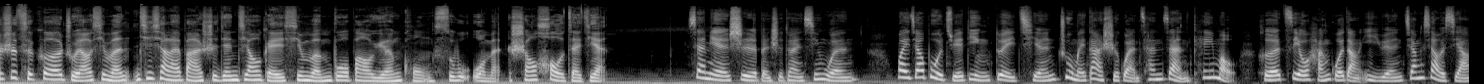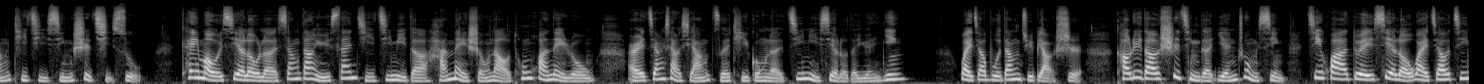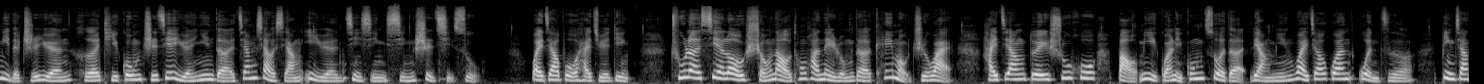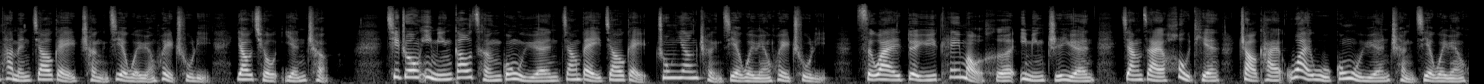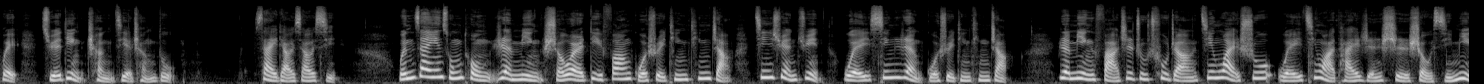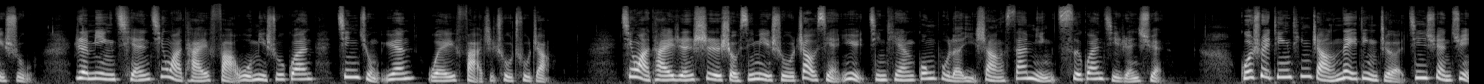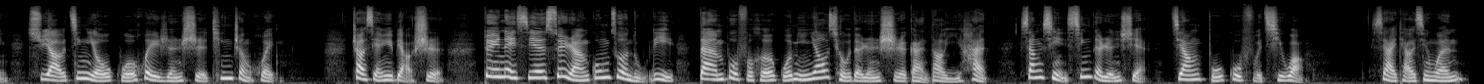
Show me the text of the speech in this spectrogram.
此时此刻，主要新闻。接下来把时间交给新闻播报员孔苏，我们稍后再见。下面是本时段新闻：外交部决定对前驻美大使馆参赞 K 某和自由韩国党议员姜孝祥提起刑事起诉。K 某泄露了相当于三级机密的韩美首脑通话内容，而姜孝祥则提供了机密泄露的原因。外交部当局表示，考虑到事情的严重性，计划对泄露外交机密的职员和提供直接原因的姜孝祥议员进行刑事起诉。外交部还决定，除了泄露首脑通话内容的 K 某之外，还将对疏忽保密管理工作的两名外交官问责，并将他们交给惩戒委员会处理，要求严惩。其中一名高层公务员将被交给中央惩戒委员会处理。此外，对于 K 某和一名职员，将在后天召开外务公务员惩戒委员会，决定惩戒程度。下一条消息：文在寅总统任命首尔地方国税厅厅长金炫俊为新任国税厅厅长。任命法制处处长金外书为青瓦台人事首席秘书，任命前青瓦台法务秘书官金炯渊为法制处处长。青瓦台人事首席秘书赵显玉今天公布了以上三名次官级人选。国税厅厅长内定者金炫俊需要经由国会人事听证会。赵显玉表示，对于那些虽然工作努力但不符合国民要求的人士感到遗憾。相信新的人选将不辜负期望。下一条新闻：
